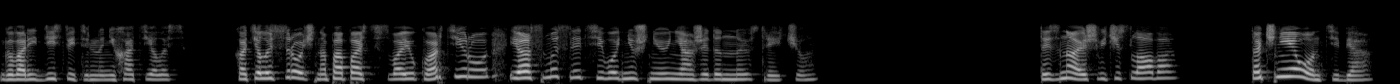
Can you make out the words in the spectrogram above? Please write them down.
Говорить действительно не хотелось. Хотелось срочно попасть в свою квартиру и осмыслить сегодняшнюю неожиданную встречу. Ты знаешь Вячеслава? Точнее, он тебя.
